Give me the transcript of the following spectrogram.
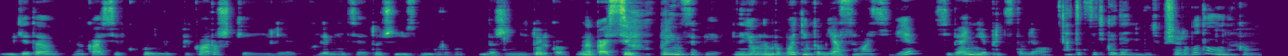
где-то на кассе в какой-нибудь пекарушке или хлебнице я точно не смогу работать. Даже не только на кассе, в принципе. Наемным работником я сама себе себя не представляла. А ты, кстати, когда-нибудь вообще работала на кого?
